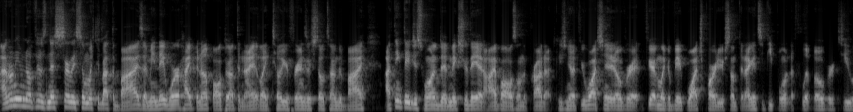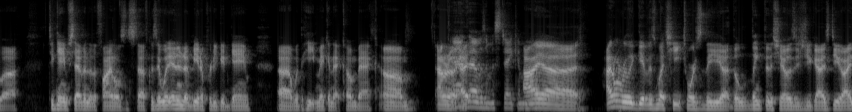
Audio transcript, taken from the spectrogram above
I don't even know if it was necessarily so much about the buys. I mean, they were hyping up all throughout the night, like tell your friends there's still time to buy. I think they just wanted to make sure they had eyeballs on the product because you know if you're watching it over at if you're having like a big watch party or something, I could see people wanting to flip over to uh to Game Seven of the finals and stuff because it would ended up being a pretty good game uh, with the Heat making that comeback. Um, I don't know. yeah, I, that was a mistake. In my I uh I don't really give as much heat towards the uh, the length of the shows as you guys do. I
